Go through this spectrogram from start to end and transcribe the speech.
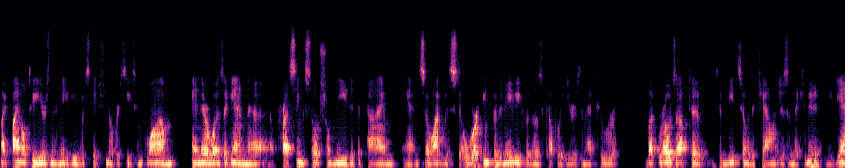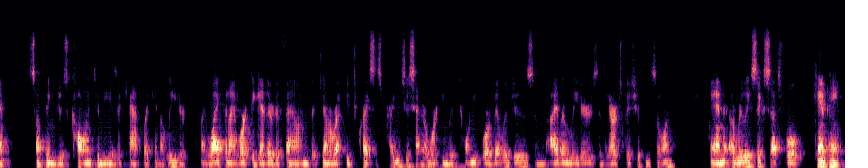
My final two years in the Navy was stationed overseas in Guam. And there was, again, a pressing social need at the time. And so I was still working for the Navy for those couple of years in that tour, but rose up to, to meet some of the challenges in the community. And again, something just calling to me as a Catholic and a leader. My wife and I worked together to found the General Refuge Crisis Pregnancy Center, working with 24 villages and island leaders and the Archbishop and so on and a really successful campaign.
